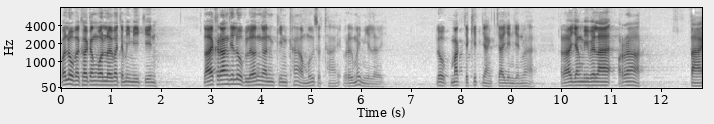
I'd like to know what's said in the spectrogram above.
ว่าลูกไม่เคยกังวลเลยว่าจะไม่มีกิน หลายครั้งที่ลูกเหลือเงินกินข้าวมื้อสุดท้ายหรือไม่มีเลย ลูกมักจะคิดอย่างใจเย็นๆว่า เรายังมีเวลารอดตาย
